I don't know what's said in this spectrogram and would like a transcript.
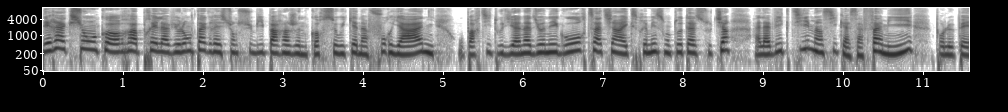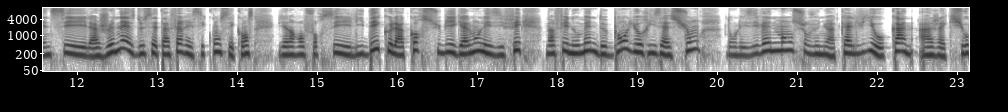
Des réactions encore après la violente agression subie par un jeune Corse ce week-end à Fouriagne, où parti tout dit ça tient à exprimer son total soutien à la victime ainsi qu'à sa famille. Pour le PNC, la jeunesse de cette affaire et ses conséquences viennent renforcer l'idée que la Corse subit également les effets d'un phénomène de banliorisation dont les événements survenus à Calvi et au Cannes à Ajaccio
